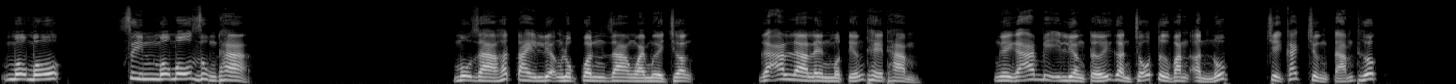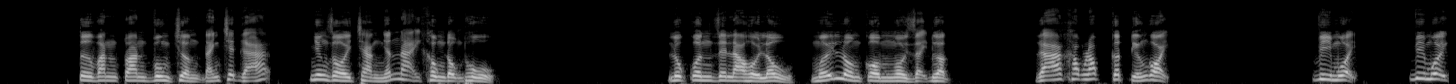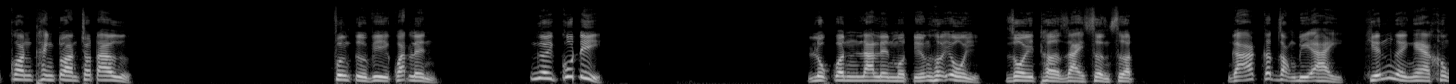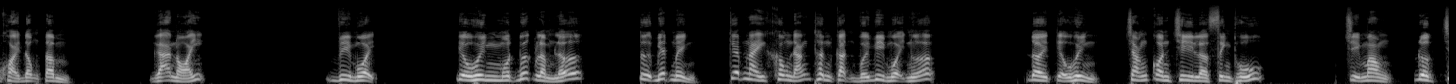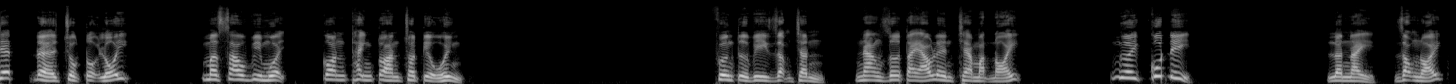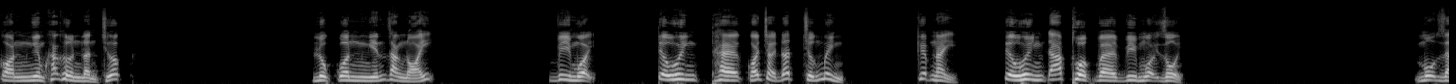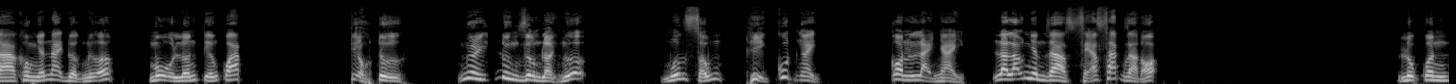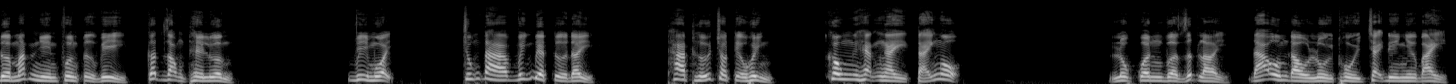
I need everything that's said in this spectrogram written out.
Mộ mộ, xin mộ mộ dùng thà. Mụ già hất tay liệng lục quân ra ngoài mười trượng. Gã la lên một tiếng thê thảm. Người gã bị liềng tới gần chỗ tử văn ẩn núp, chỉ cách chừng tám thước. Tử văn toàn vùng trường đánh chết gã, nhưng rồi chàng nhẫn nại không động thủ. Lục quân dên lao hồi lâu mới lồm cồm ngồi dậy được. Gã khóc lóc cất tiếng gọi. Vì muội, vì muội còn thanh toàn cho ta ư? Phương Tử Vi quát lên. Người cút đi! Lục quân la lên một tiếng hỡi ôi, rồi thở dài sườn sượt. Gã cất giọng bi ai, khiến người nghe không khỏi động tâm. Gã nói, Vì muội, tiểu huynh một bước lầm lỡ, tự biết mình, kiếp này không đáng thân cận với vì muội nữa. Đời tiểu huynh chẳng còn chi là sinh thú. Chỉ mong được chết để chuộc tội lỗi. Mà sao vì muội còn thanh toàn cho tiểu huynh? Phương Tử Vi dậm chân, nàng giơ tay áo lên che mặt nói. Ngươi cút đi! Lần này, giọng nói còn nghiêm khắc hơn lần trước. Lục quân nghiến răng nói. Vì muội, tiểu huynh thề có trời đất chứng minh. Kiếp này, tiểu huynh đã thuộc về vì muội rồi. Mụ già không nhấn lại được nữa. Mụ lớn tiếng quát. Tiểu tử, ngươi đừng dườm lời nữa. Muốn sống thì cút ngay. Còn lại nhảy là lão nhân già xé xác ra đó. Lục quân đưa mắt nhìn Phương Tử Vi, cất giọng thề lương. Vì muội, chúng ta vĩnh biệt từ đây. Tha thứ cho tiểu hình, không hẹn ngày tái ngộ. Lục quân vừa dứt lời, đã ôm đầu lùi thủi chạy đi như bay.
